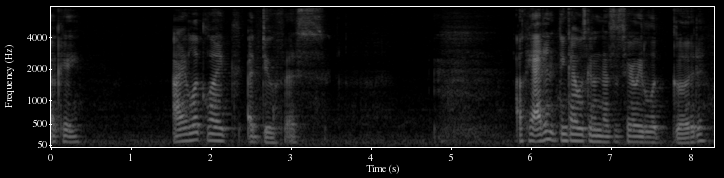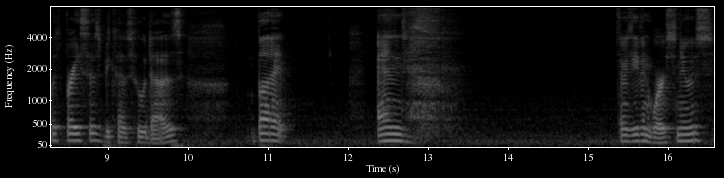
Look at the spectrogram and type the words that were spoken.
okay. I look like a doofus. Okay, I didn't think I was gonna necessarily look good with braces because who does? But, and there's even worse news.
